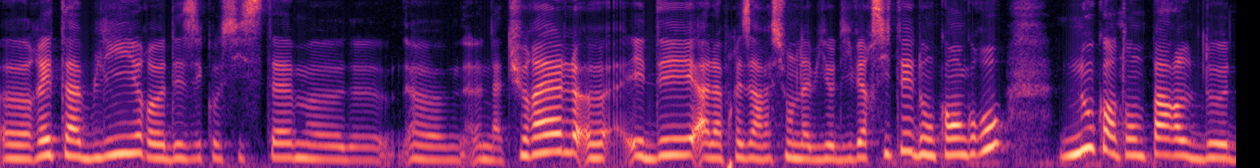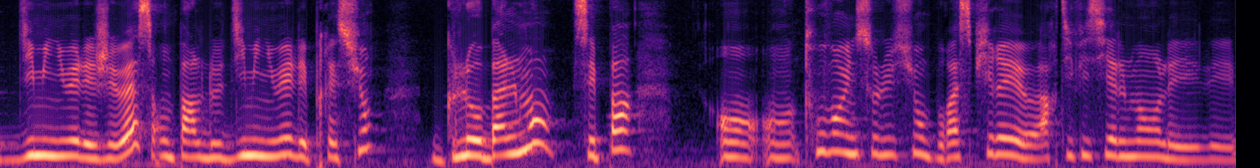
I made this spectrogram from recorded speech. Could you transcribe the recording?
euh, rétablir euh, des écosystèmes euh, naturels, aider à la préservation de la biodiversité. Donc en gros, nous, quand on parle de diminuer les GES, on parle de diminuer les pressions globalement. C'est pas en, trouvant une solution pour aspirer euh, artificiellement les,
